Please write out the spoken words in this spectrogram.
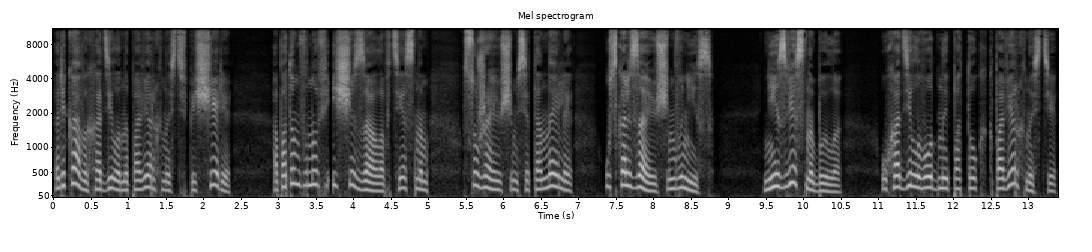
Река выходила на поверхность в пещере, а потом вновь исчезала в тесном, сужающемся тоннеле, ускользающем вниз. Неизвестно было, уходил водный поток к поверхности,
